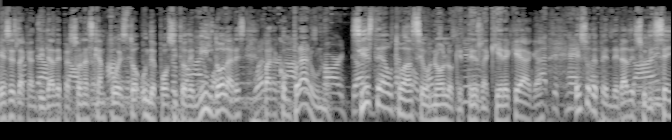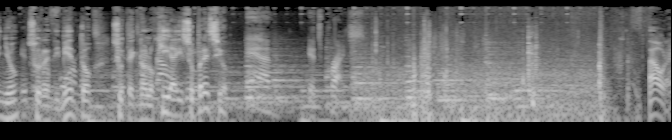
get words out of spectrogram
Esa es la cantidad de personas que han puesto un depósito de mil dólares para comprar uno. Si este auto hace o no lo que Tesla quiere que haga, eso dependerá de su diseño, su rendimiento, su tecnología y su precio. Ahora,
